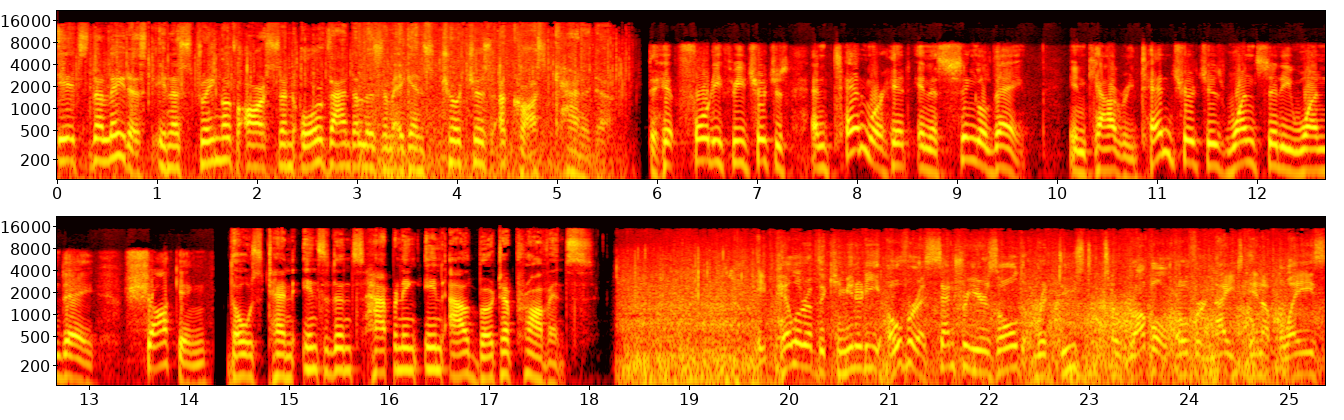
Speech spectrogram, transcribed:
It's the latest in a string of arson or vandalism against churches across Canada. To hit 43 churches, and 10 were hit in a single day in Calgary. 10 churches, one city, one day. Shocking. Those 10 incidents happening in Alberta province. A pillar of the community over a century years old, reduced to rubble overnight in a blaze.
